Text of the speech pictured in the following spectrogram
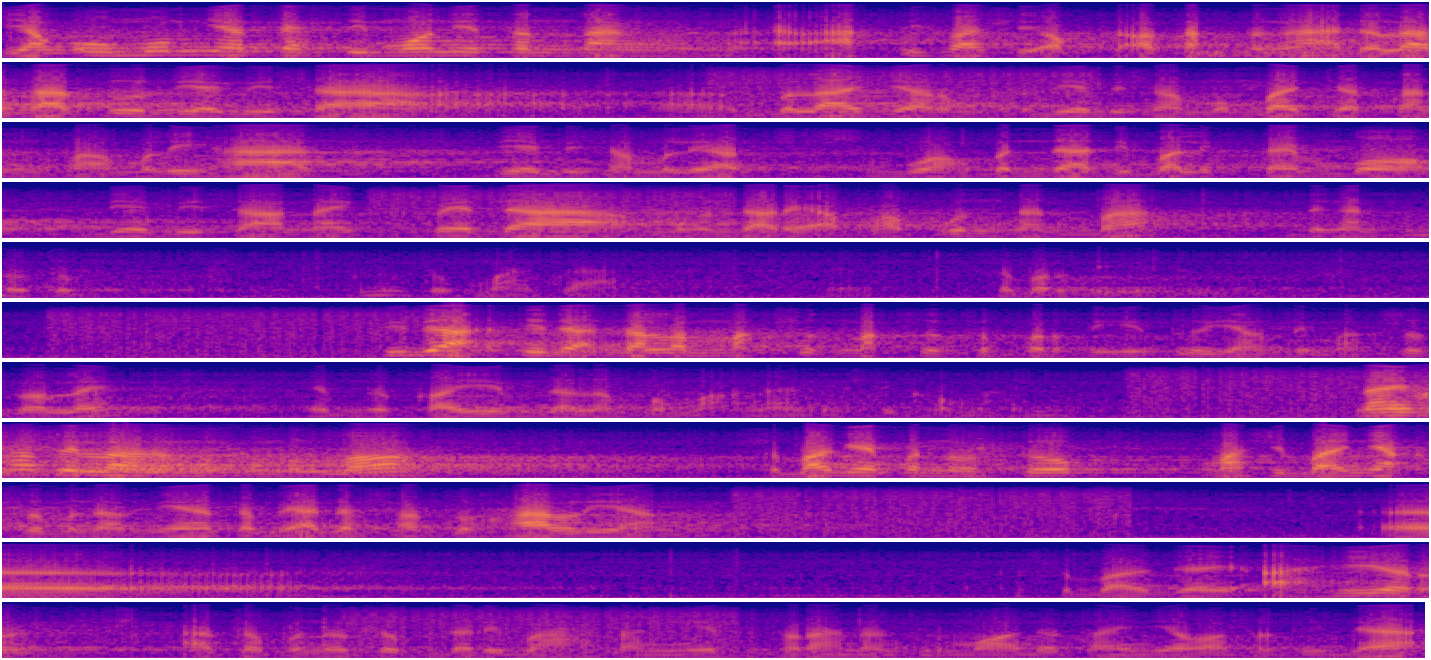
yang umumnya testimoni tentang aktivasi otak tengah adalah satu dia bisa eh, belajar dia bisa membaca tanpa melihat dia bisa melihat sebuah benda di balik tembok dia bisa naik sepeda mengendarai apa pun tanpa dengan penutup penutup mata ya, seperti itu tidak tidak dalam maksud-maksud seperti itu yang dimaksud oleh Ibnu Qayyim dalam pemaknaan istiqomah ini. Nah, ikhwatillahi sebagai penutup masih banyak sebenarnya, tapi ada satu hal yang eh, sebagai akhir atau penutup dari bahasan ini terserah nanti mau ada tanya jawab atau tidak.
